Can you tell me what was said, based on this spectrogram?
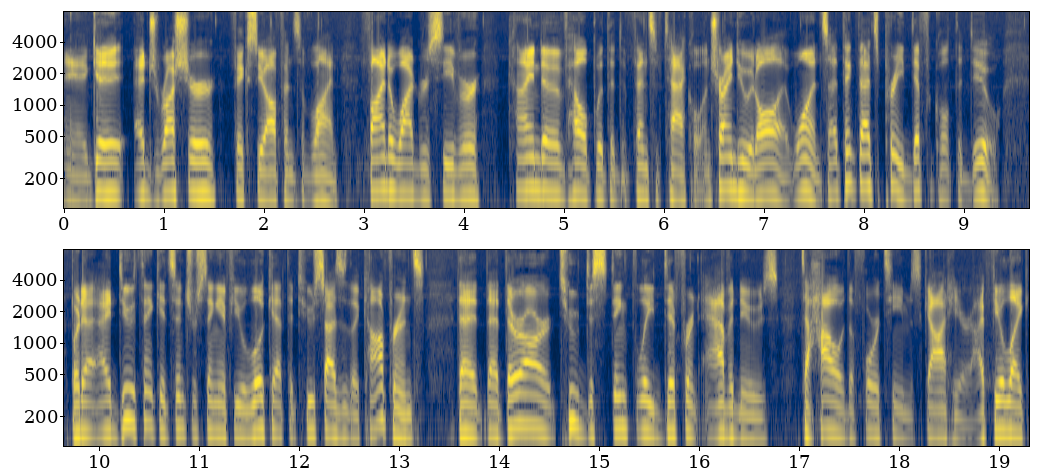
Uh, get edge rusher, fix the offensive line, find a wide receiver, kind of help with the defensive tackle, and try and do it all at once. I think that's pretty difficult to do. But I, I do think it's interesting if you look at the two sides of the conference that that there are two distinctly different avenues to how the four teams got here. I feel like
